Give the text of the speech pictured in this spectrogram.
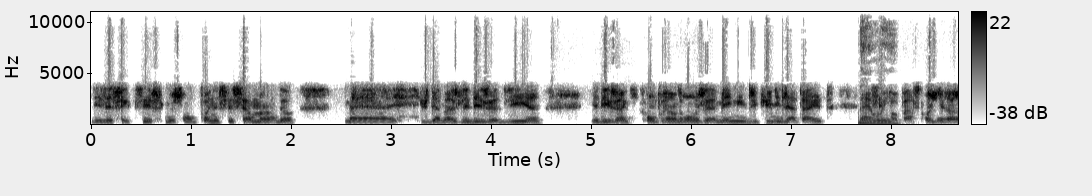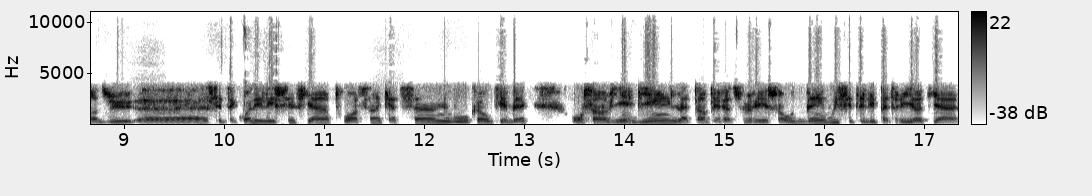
Les effectifs ne sont pas nécessairement là. Mais évidemment, je l'ai déjà dit, hein, il y a des gens qui comprendront jamais, ni du cul ni de la tête. Ben c'est oui. pas parce qu'on est rendu, euh, c'était quoi les, les chiffres hier? 300, 400 nouveaux cas au Québec. On s'en vient bien, la température est chaude. Ben oui, c'était les patriotes hier.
